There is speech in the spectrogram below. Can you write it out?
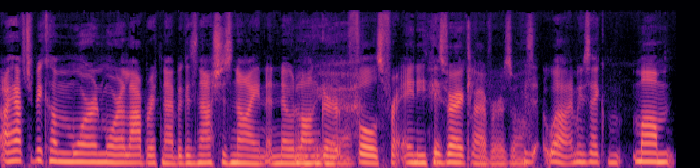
I have to become more and more elaborate now because Nash is nine and no longer Oh, yeah. falls for anything. He's very clever as well. He's, well, I mean, he's like, Mom,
